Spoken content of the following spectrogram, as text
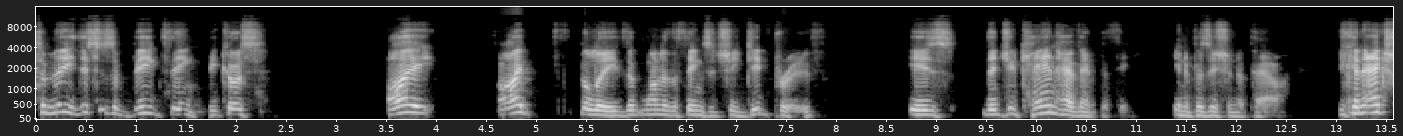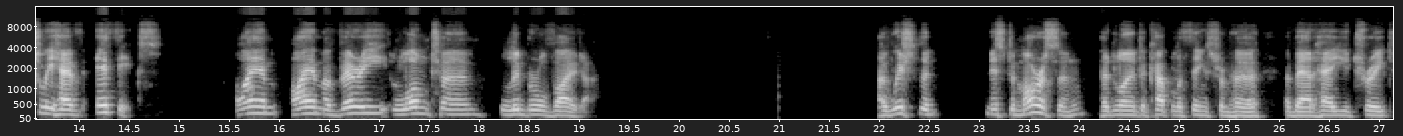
to me this is a big thing because I I believe that one of the things that she did prove is that you can have empathy in a position of power. You can actually have ethics I am I am a very long-term liberal voter. I wish that Mr. Morrison had learned a couple of things from her about how you treat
